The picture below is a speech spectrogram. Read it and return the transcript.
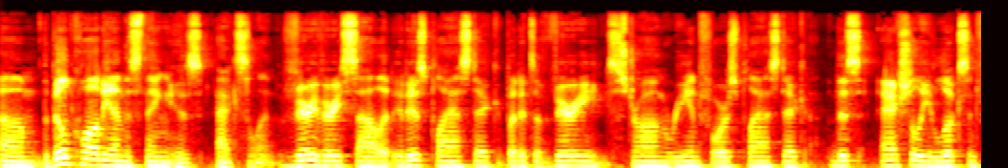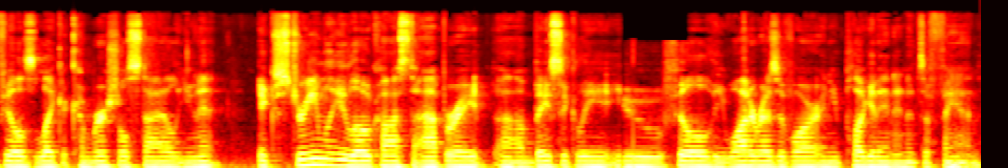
Um, the build quality on this thing is excellent. Very, very solid. It is plastic, but it's a very strong reinforced plastic. This actually looks and feels like a commercial style unit. Extremely low cost to operate. Um, basically, you fill the water reservoir and you plug it in, and it's a fan.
